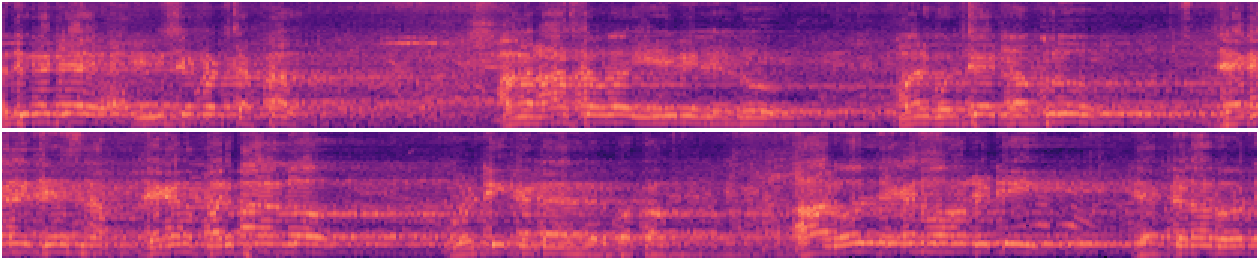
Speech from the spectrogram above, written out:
ఎందుకంటే ఈ విషయం కూడా చెప్పాలి. మన రాష్ట్రంలో ఏమీ లేదు. మనకు వచ్చే డబ్బులు జగన్ చేసిన జగన్ పరిపాలనలో వడ్డీ కట్టాలని గడిపోతాం ఆ రోజు జగన్మోహన్ రెడ్డి ఎక్కడ రోడ్డు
